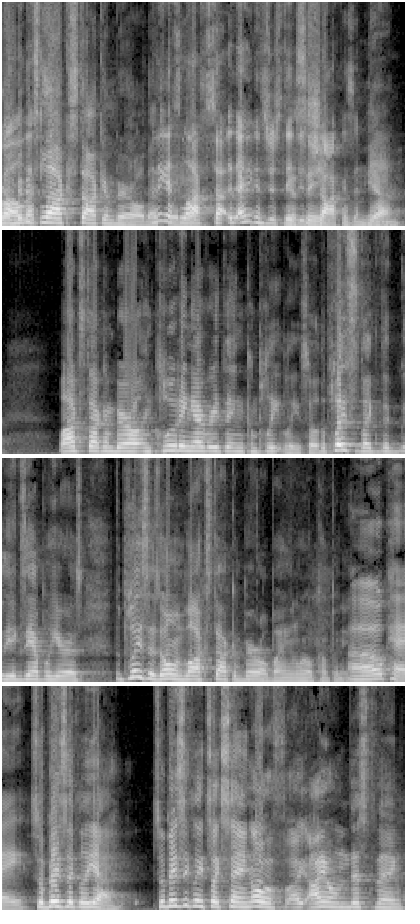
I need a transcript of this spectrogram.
Or Well, maybe it's lock, stock, and barrel. I think it's it lock. Stock. I think it's just they Yeah, did see, shock as a name. Yeah. Lock, stock, and barrel, including everything completely. So the place, like the, the example here is, the place is owned lock, stock, and barrel by an oil company. Okay. so basically, yeah. So basically, it's like saying, oh, if I, I own this thing,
